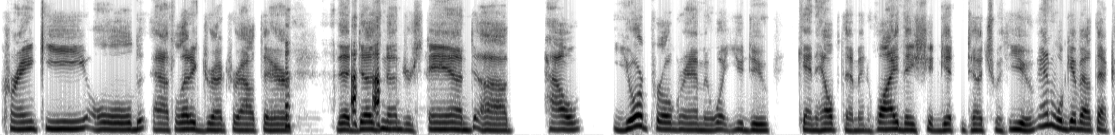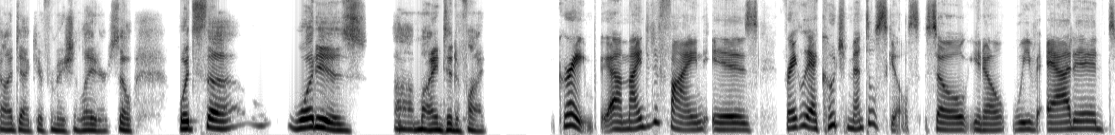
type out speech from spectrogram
cranky old athletic director out there that doesn't understand uh, how your program and what you do can help them and why they should get in touch with you. And we'll give out that contact information later. So, what's the what is uh, Mind to Define? Great. Uh, Mind to Define is, frankly, I coach mental skills. So, you know, we've added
